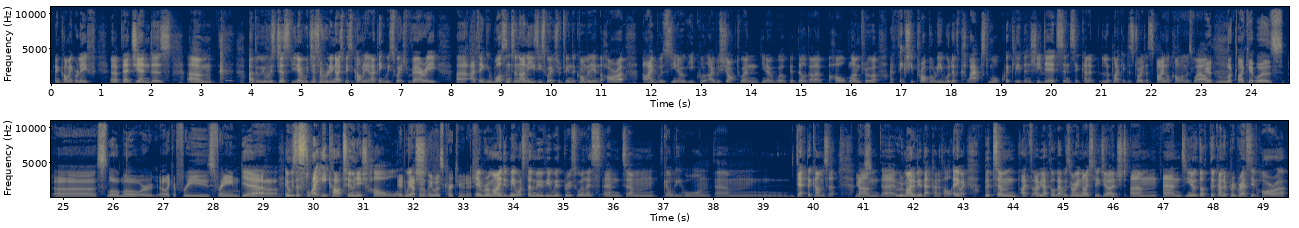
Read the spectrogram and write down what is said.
and comic relief, uh, their genders. Um, I it was just you know just a really nice piece of comedy, and I think we switched very. Uh, I think it wasn't an uneasy switch between the comedy and the horror. I was, you know, equal. I was shocked when you know Will Bill got a, a hole blown through her. I think she probably would have collapsed more quickly than she did, since it kind of looked like it destroyed her spinal column as well. It looked like it was uh, slow mo or uh, like a freeze frame. yeah, uh, it was a slightly cartoonish hole. it definitely was cartoonish. It reminded me. What's the movie with Bruce Willis and um, Goldie Hawn? Um, Death Becomes Her. Yes. Um, uh, it reminded me of that kind of hole. Anyway, but um, I, th- I, mean, I thought that was very nicely judged, um, and you know the the kind of progressive horror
